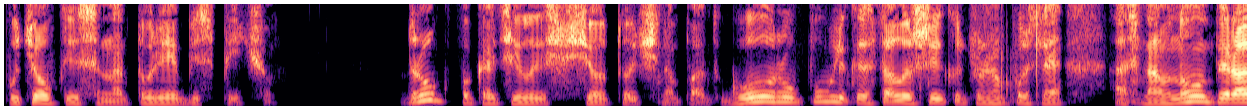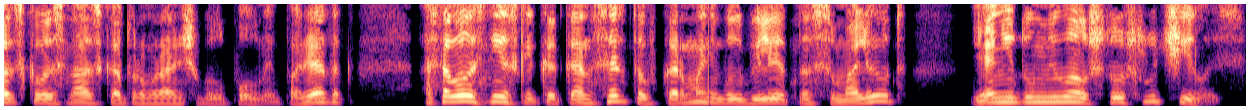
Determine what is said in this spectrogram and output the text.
путевкой из санатория обеспечу». Вдруг покатилось все точно под гору, публика стала шикать уже после основного пиратского сна, с которым раньше был полный порядок. Оставалось несколько концертов, в кармане был билет на самолет, Я недоумевал, что случилось.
